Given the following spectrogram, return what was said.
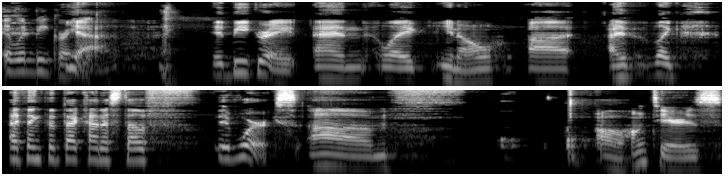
it would be great Yeah. It'd be great. And like, you know, uh I like I think that that kind of stuff it works. Um Oh, Hung Tears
